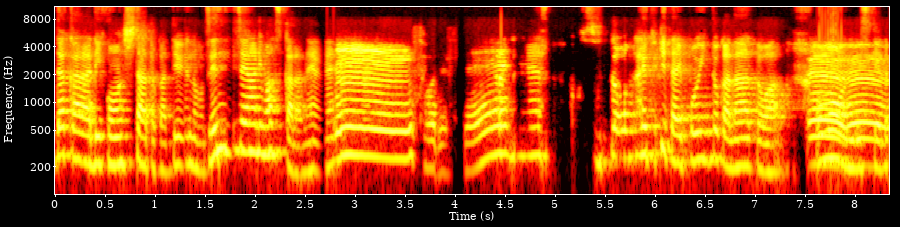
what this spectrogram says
だから離婚したとかっていうのも全然ありますからね。うん、そうですね。ねずっと押さえてきたいポイントかなとは思うんですけど。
